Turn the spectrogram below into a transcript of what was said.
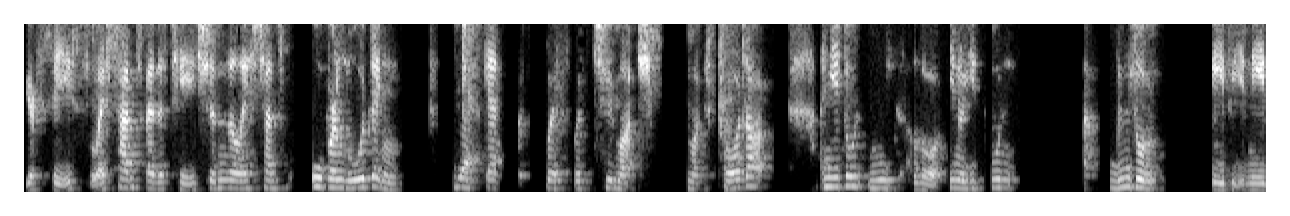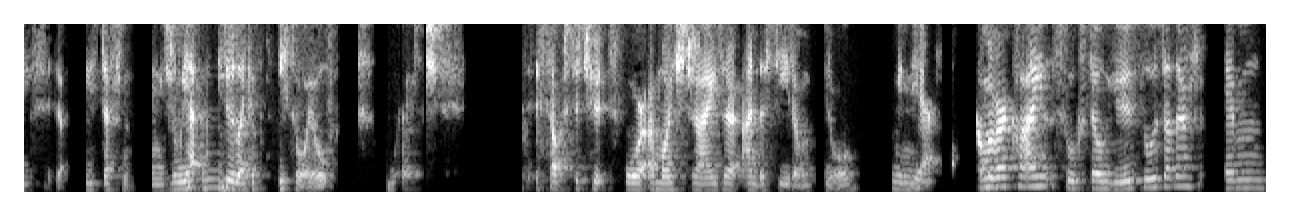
your face the less chance of irritation the less chance of overloading yeah. your skin with, with with too much too much product and you don't need a lot you know you don't we don't believe that you need these different things. You know, we, have, we do like a face oil, which substitutes for a moisturizer and a serum. You know, I mean, yeah. some of our clients will still use those other um,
